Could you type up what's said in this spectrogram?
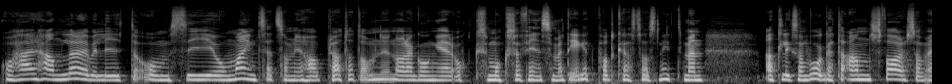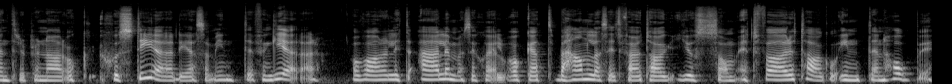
Och här handlar det väl lite om CEO mindset som jag har pratat om nu några gånger och som också finns som ett eget podcastavsnitt. Men att liksom våga ta ansvar som entreprenör och justera det som inte fungerar. Och vara lite ärlig med sig själv och att behandla sitt företag just som ett företag och inte en hobby.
